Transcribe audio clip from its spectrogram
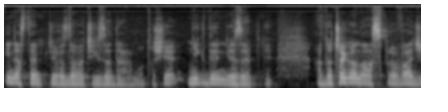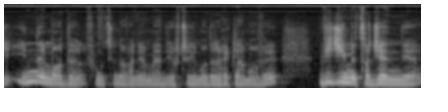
i następnie rozdawać ich za darmo. To się nigdy nie zepnie. A do czego nas prowadzi inny model funkcjonowania mediów, czyli model reklamowy, widzimy codziennie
